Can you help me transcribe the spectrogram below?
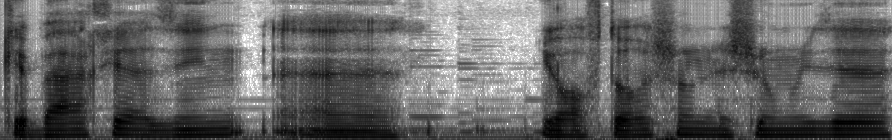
که برخی از این یافته هاشون نشون میده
